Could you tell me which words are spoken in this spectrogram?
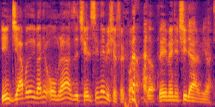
این جواب دادی ولی عمره از چلسی نمیشه فکر کنم. حالا بریم ببینیم چی در میاد.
